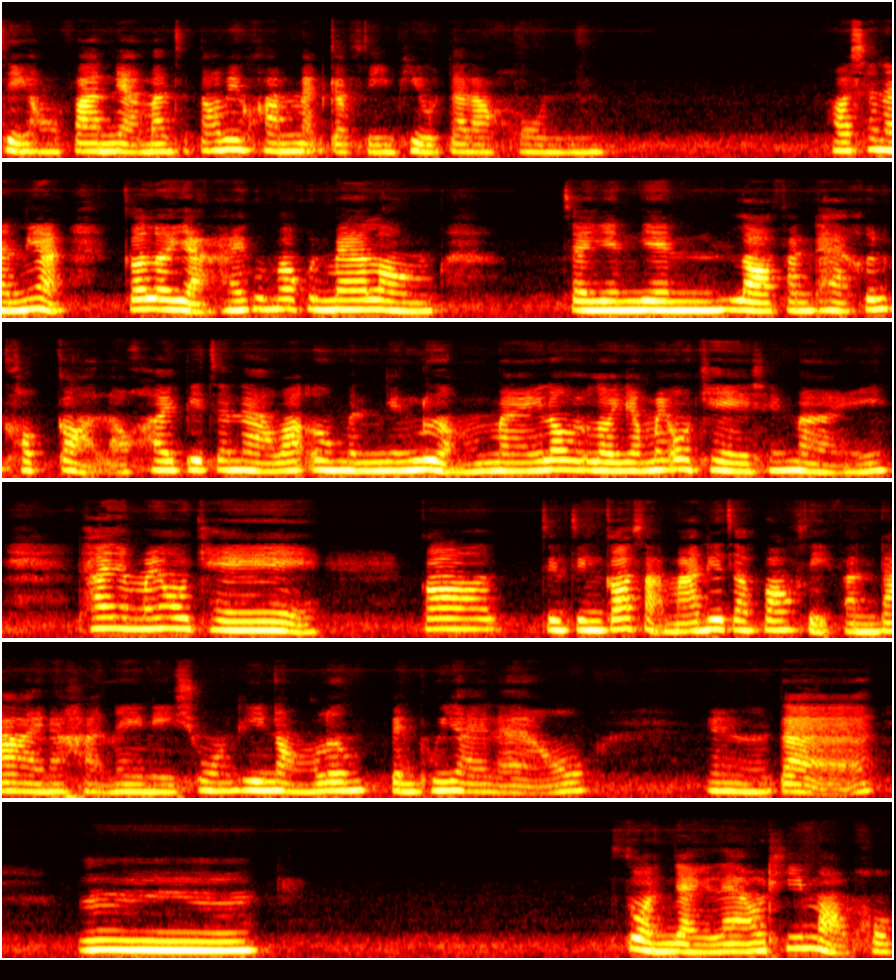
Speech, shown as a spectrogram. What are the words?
สีของฟันเนี่ยมันจะต้องมีความแมทกับสีผิวแต่ละคน ราะฉะนั้นเนี่ยก็เลยอยากให้คุณพ่อคุณแม่ลองใจเย็นๆรอฟันแท้ขึ้นครบก่อนแล้วค่อยพิจารณาว่าเออมันยังเหลืองไหมเราเรายังไม่โอเคใช่ไหม ถ้ายังไม่โอเค ก็จริงๆ ก็สามารถที่จะฟอกสีฟันได้นะคะ ในในช่วงที่น้องเริ่มเป็นผู้ใหญ่แล้วแต่อืส่วนใหญ่แล้วที่หมอพบ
